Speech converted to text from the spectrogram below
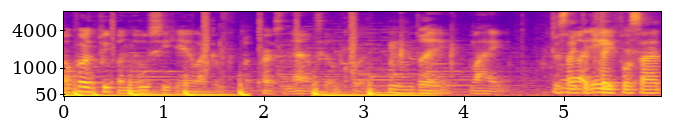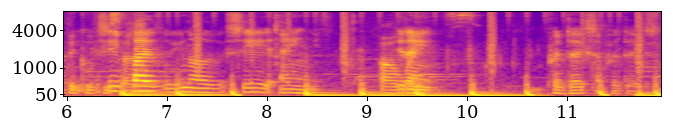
of course, people knew she had like a, a personality, of course. Mhm. But like, Just like the it- playful side, the goofy she side. playful, you know. She ain't Always. it ain't production, production.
